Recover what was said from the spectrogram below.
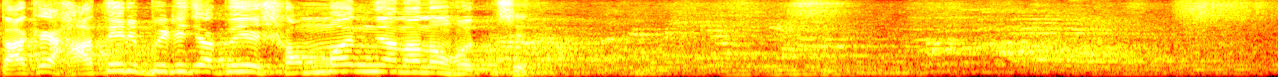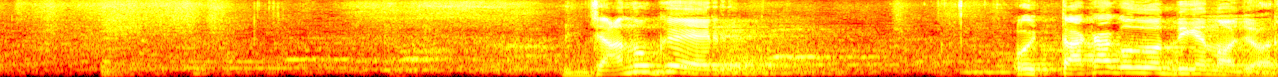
তাকে হাতির পিঠে চাপিয়ে সম্মান জানানো হচ্ছে। জানুকের ওই টাকাগুলোর দিকে নজর।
